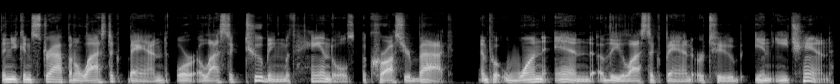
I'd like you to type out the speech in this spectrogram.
then you can strap an elastic band or elastic tubing with handles across your back and put one end of the elastic band or tube in each hand.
